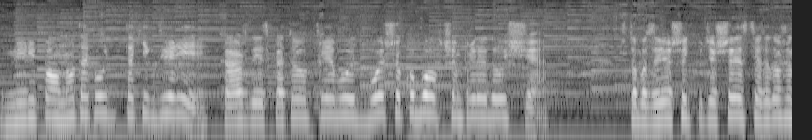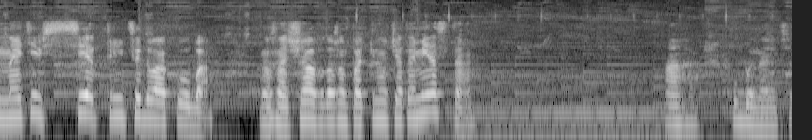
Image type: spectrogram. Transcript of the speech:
В мире полно такой, таких дверей, каждая из которых требует больше кубов, чем предыдущая. Чтобы завершить путешествие, ты должен найти все 32 куба. Но сначала ты должен покинуть это место. Ага, кубы найти.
